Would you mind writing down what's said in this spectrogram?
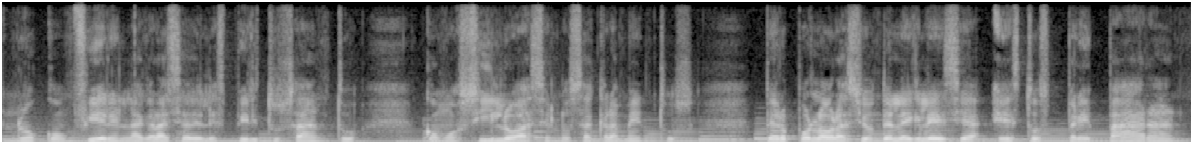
no confieren la gracia del Espíritu Santo como sí lo hacen los sacramentos, pero por la oración de la iglesia estos preparan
